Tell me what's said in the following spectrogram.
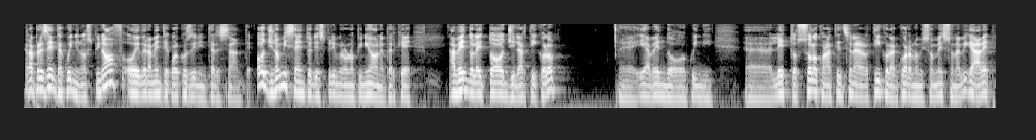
rappresenta quindi uno spin-off o è veramente qualcosa di interessante? Oggi non mi sento di esprimere un'opinione perché avendo letto oggi l'articolo eh, e avendo quindi eh, letto solo con attenzione l'articolo e ancora non mi sono messo a navigare,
